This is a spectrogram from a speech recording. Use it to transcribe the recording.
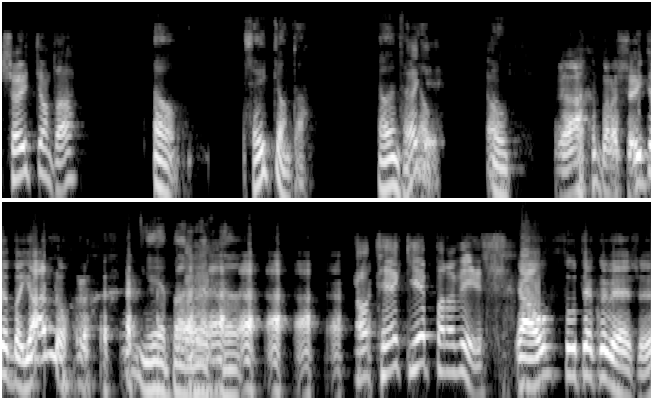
17. Já, 17. Já, umferð, já. Ekki? Já. Já, bara 17. janúar. ég er bara Þá tek ég bara við Já, þú tekur við þessu.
